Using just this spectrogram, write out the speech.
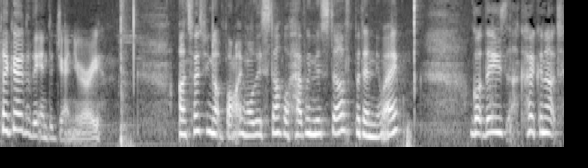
They go to the end of January. I'm supposed to be not buying all this stuff or having this stuff, but anyway. I've got these coconut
